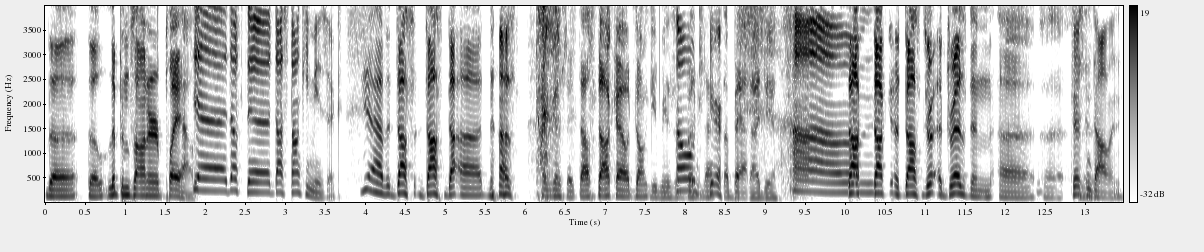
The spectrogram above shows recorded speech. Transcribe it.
the the Lippensonner Playhouse. Yeah the, the Das Donkey music. Yeah the Das Das uh, Das I was gonna say Das Dachau donkey music oh, but dear. that's a bad idea. Um, Doc, Doc, Das Dresden uh, uh, Dresden Dahlem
